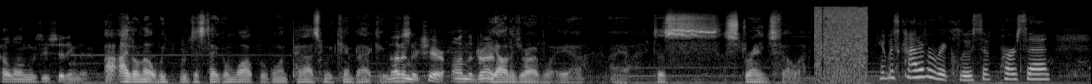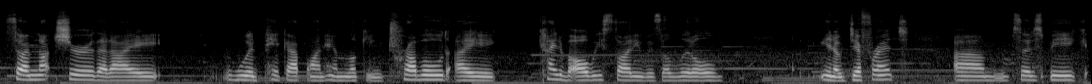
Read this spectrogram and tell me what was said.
How long was he sitting there? I, I don't know. We were just taking a walk. We were going past and we came back. He Not in a chair, on the driveway? Yeah, on the driveway, yeah. yeah. Just a strange fella. He was kind of a reclusive person, so I'm not sure that I would pick up on him looking troubled. I kind of always thought he was a little, you know, different, um, so to speak.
